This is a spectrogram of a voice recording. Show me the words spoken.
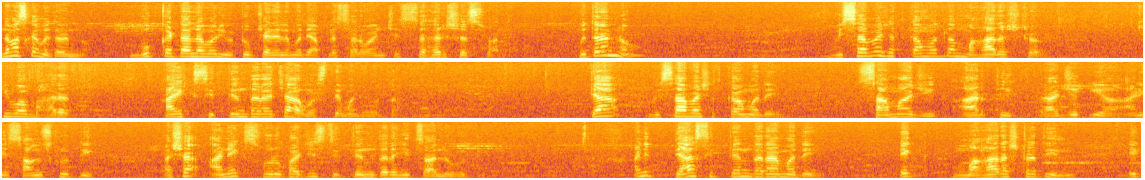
नमस्कार मित्रांनो. बुक कटालावर यूट्यूब चॅनलमध्ये आपल्या सर्वांचे सहर्ष स्वागत. मित्रांनो विसाव्या शतकामधला महाराष्ट्र किंवा भारत हा एक स्थित्यंतराच्या अवस्थेमध्ये होता. त्या विसाव्या शतकामध्ये सामाजिक आर्थिक राजकीय आणि सांस्कृतिक अशा अनेक स्वरूपाची स्थित्यंतरही चालू होती. आणि त्या स्थित्यंतरामध्ये एक महाराष्ट्रातील एक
